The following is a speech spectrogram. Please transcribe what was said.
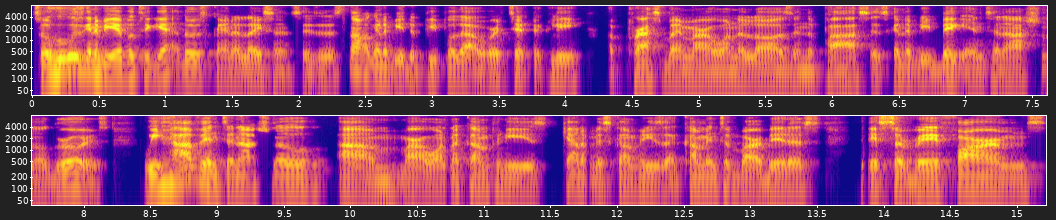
So who's going to be able to get those kind of licenses? It's not going to be the people that were typically oppressed by marijuana laws in the past. It's going to be big international growers. We have international um, marijuana companies cannabis companies that come into barbados. They survey farms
